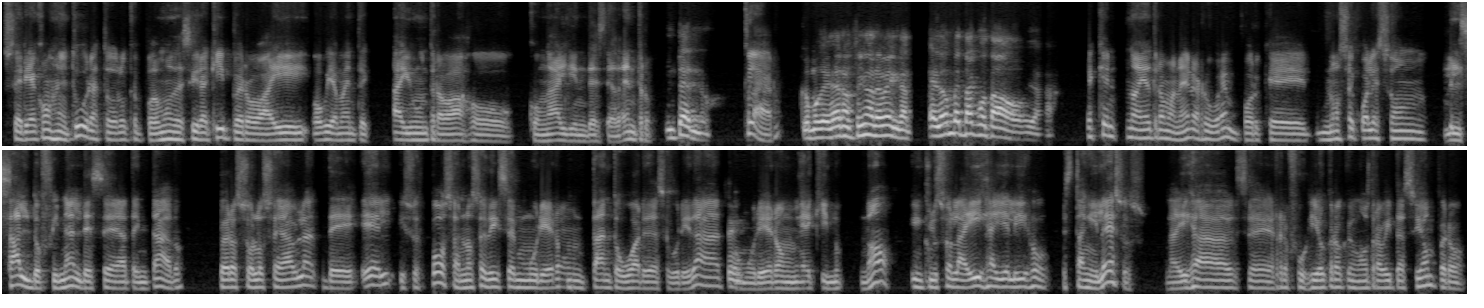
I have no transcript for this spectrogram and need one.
sería conjetura todo lo que podemos decir aquí, pero ahí obviamente hay un trabajo con alguien desde adentro. Interno. Claro. Como que dijeron, señores, vengan, el hombre está acotado ya. Es que no hay otra manera, Rubén, porque no sé cuáles son el saldo final de ese atentado, pero solo se habla de él y su esposa. No se dice murieron tanto guardias de seguridad Sí. o murieron X. No, incluso la hija y el hijo están ilesos. La hija se refugió creo que en otra habitación, pero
